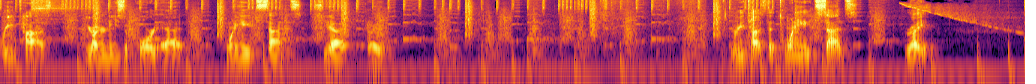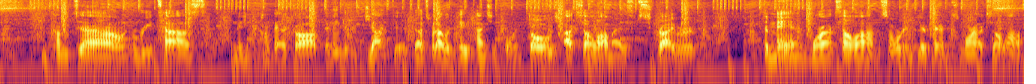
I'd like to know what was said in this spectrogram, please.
retest your underneath support at 28 cents. See that, right? Retest at 28 cents right? You come down, retest, and then you can come back up and then get rejected. That's what I would pay attention for in Doge. XLM, I had a subscriber demand more XLM, so we're going to give him some more XLM.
